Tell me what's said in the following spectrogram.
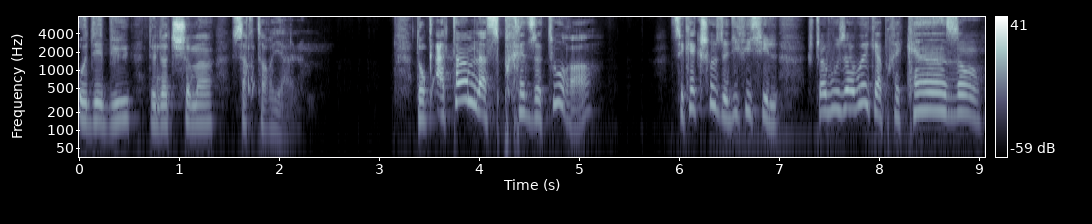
au début de notre chemin sartorial. Donc atteindre la sprezzatura, c'est quelque chose de difficile. Je dois vous avouer qu'après 15 ans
